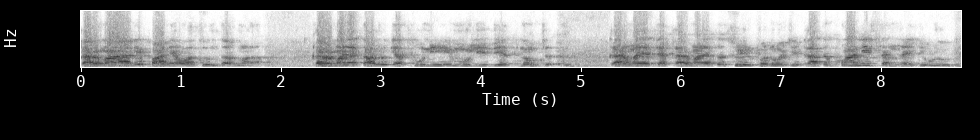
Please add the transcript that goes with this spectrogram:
करमाळा आणि पाण्या वाचून तरमाळा. करमाळ्या तालुक्यात कुणीही मुली देत नव्हतं. करमाळ्याच्या करमाळ्यातच सुईल पण व्हायची का तर पाणीच टंचाई तेवढी होती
